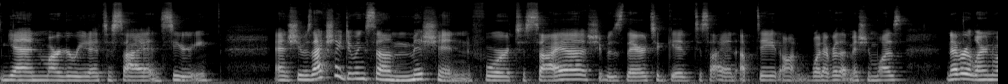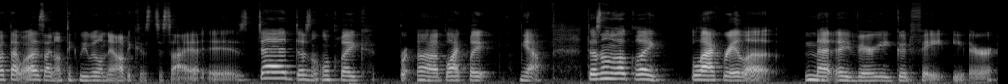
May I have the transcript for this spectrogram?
Yen, Margarita, Tissaia, and Ciri and she was actually doing some mission for Tissaia. She was there to give Tissaia an update on whatever that mission was. Never learned what that was. I don't think we will now because Tissaia is dead. Doesn't look like uh, Black. Yeah, doesn't look like Black Rayla met a very good fate either.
